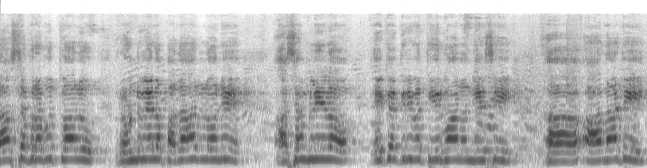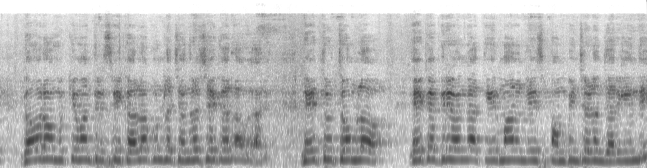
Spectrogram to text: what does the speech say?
రాష్ట్ర ప్రభుత్వాలు రెండు వేల పదహారులోనే అసెంబ్లీలో ఏకగ్రీవ తీర్మానం చేసి ఆనాటి గౌరవ ముఖ్యమంత్రి శ్రీ కల్వకుంట్ల చంద్రశేఖరరావు గారి నేతృత్వంలో ఏకగ్రీవంగా తీర్మానం చేసి పంపించడం జరిగింది.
